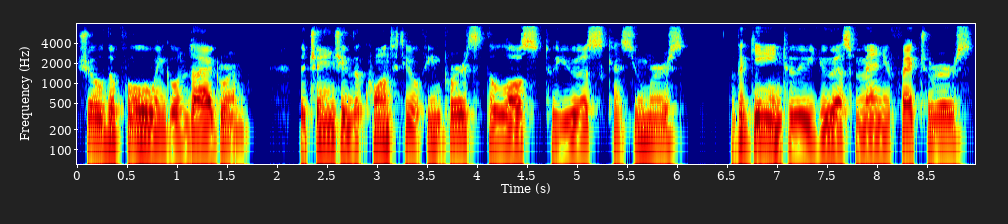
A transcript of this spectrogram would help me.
show the following on diagram, the change in the quantity of imports, the loss to US consumers, the gain to US manufacturers,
